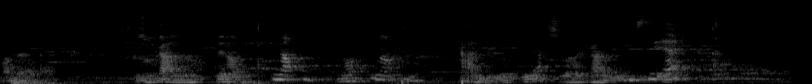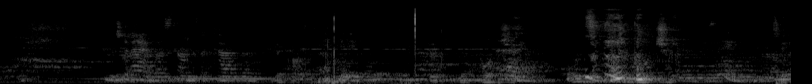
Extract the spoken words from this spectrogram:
Vabbè. Su caldo? Te no? No, No? no. Caldo, lo spogliarsi va da caldo. Sì, eh? Non ce l'hai abbastanza a casa. Le cose. Eh, Le bocce. Non si dice bocce. Sì. Sì.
